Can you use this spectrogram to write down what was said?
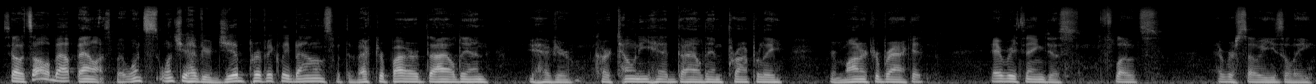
So it's all about balance. But once, once you have your jib perfectly balanced with the vector bar dialed in, you have your Cartoni head dialed in properly, your monitor bracket, everything just floats ever so easily,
